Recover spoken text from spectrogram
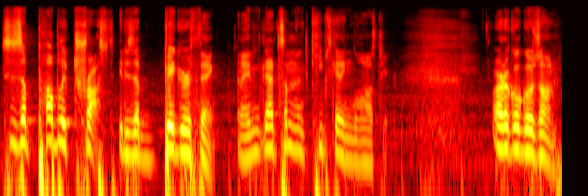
This is a public trust. It is a bigger thing. And I think that's something that keeps getting lost here. Article goes on.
